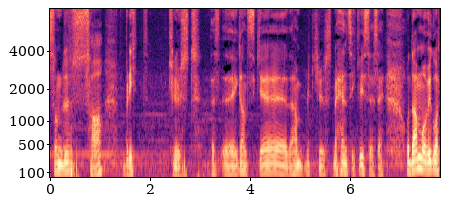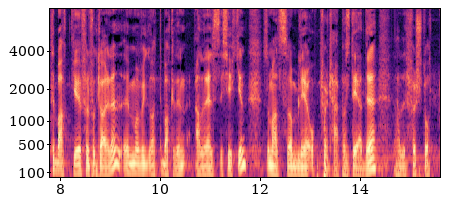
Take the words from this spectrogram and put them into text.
som du sa, blitt knust. ganske Det har blitt knust med hensikt, viser det seg. Og da må vi gå tilbake, for å forklare eh, må vi gå tilbake til den aller eldste kirken, som altså ble oppført her på stedet. Det hadde først stått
